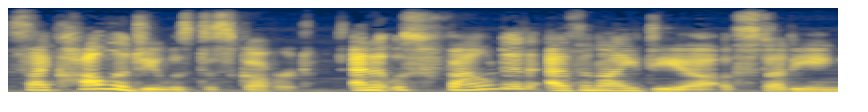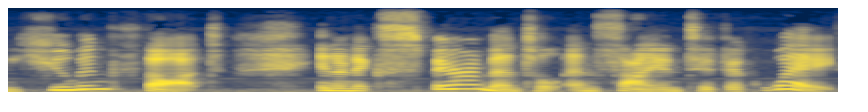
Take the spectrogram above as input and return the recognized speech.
psychology was discovered, and it was founded as an idea of studying human thought in an experimental and scientific way.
